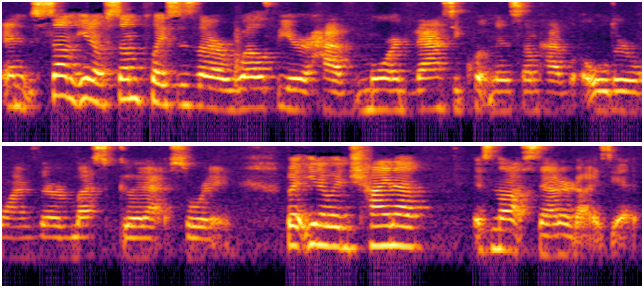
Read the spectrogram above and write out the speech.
and some you know some places that are wealthier have more advanced equipment. Some have older ones that are less good at sorting. But you know in China, it's not standardized yet.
